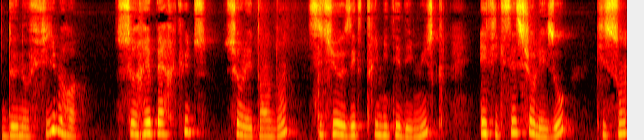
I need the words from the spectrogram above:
de nos fibres se répercute sur les tendons situés aux extrémités des muscles et fixés sur les os qui sont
